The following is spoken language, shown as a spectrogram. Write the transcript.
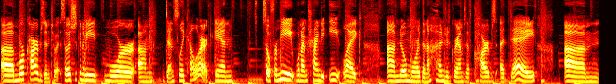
uh, more carbs into it. So it's just going to be more um, densely caloric. And so for me, when I'm trying to eat like um, no more than 100 grams of carbs a day, um,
